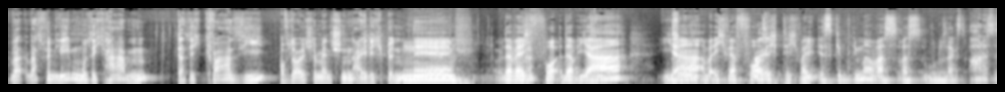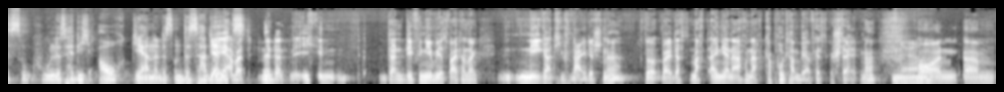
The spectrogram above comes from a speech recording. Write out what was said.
wa, was für ein Leben muss ich haben, dass ich quasi auf solche Menschen neidisch bin? Nee, da wäre ich Ne? vor, da, ja, ja, So? aber ich wäre vorsichtig, weil es gibt immer was, was, wo du sagst, oh, das ist so cool, das hätte ich auch gerne. Das, und das hat ja, Ja, ja, aber ne, dann, ich, dann definieren wir es weiter und sagen, negativ neidisch, ne? So, weil das macht einen ja nach und nach kaputt, haben wir ja festgestellt, ne? ja. Und ähm,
